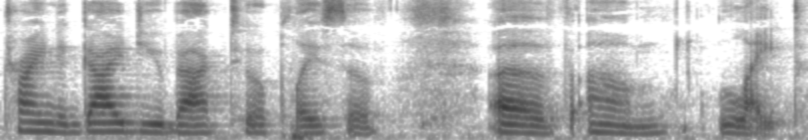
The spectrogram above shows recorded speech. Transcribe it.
trying to guide you back to a place of of um, light.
